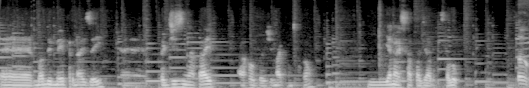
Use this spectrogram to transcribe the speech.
é, manda um e-mail para nós aí, é, perdizesnavibe.gmail.com E é nóis, rapaziada. Falou! Falou.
